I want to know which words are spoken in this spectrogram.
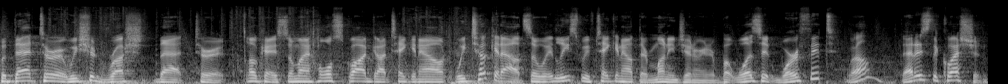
But that turret, we should rush that turret. Okay, so my whole squad got taken out. We took it out, so at least we've taken out their money generator. But was it worth it? Well, that is the question.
